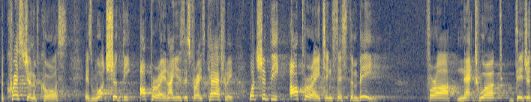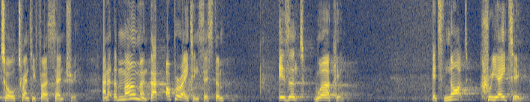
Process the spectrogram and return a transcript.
The question, of course, is what should the operate, and I use this phrase carefully, what should the operating system be for our networked digital 21st century? And at the moment, that operating system isn't working. It's not creating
